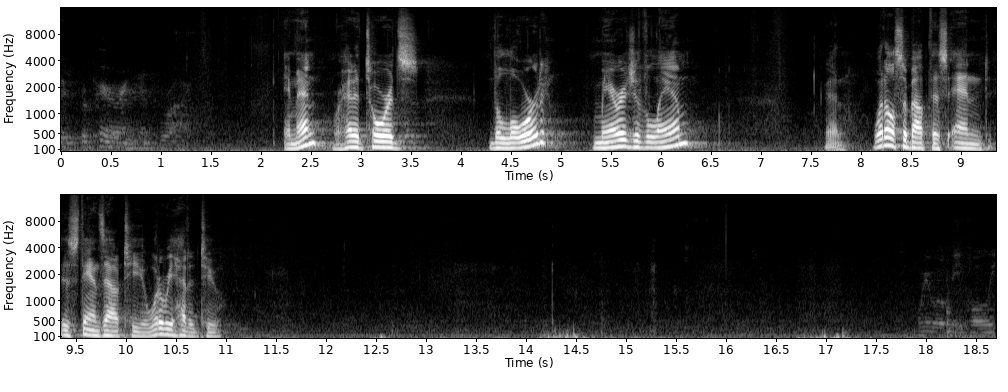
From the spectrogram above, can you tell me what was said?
is preparing his bride. Amen? We're headed towards the Lord, marriage of the Lamb. Good. What else about this end is, stands out to you? What are we headed to? We will be holy.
